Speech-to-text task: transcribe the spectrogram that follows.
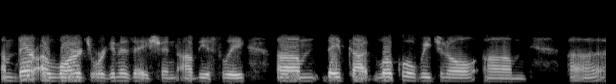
um, they're a large organization, obviously. Um, they've got local, regional um, uh,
